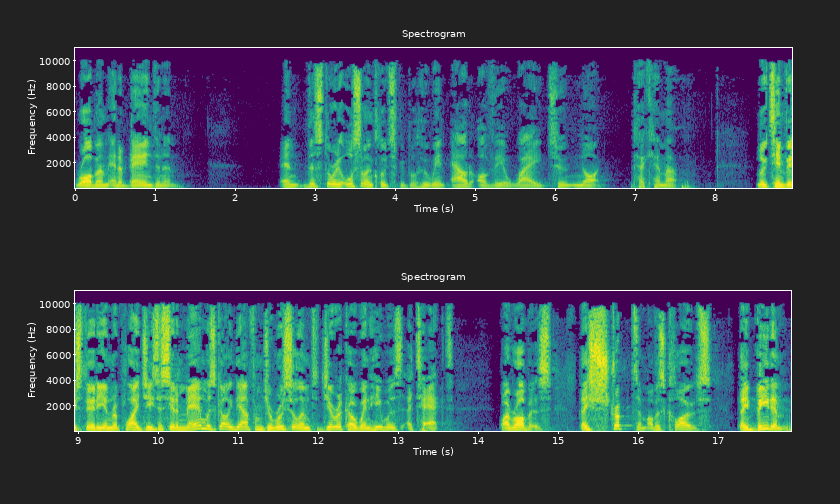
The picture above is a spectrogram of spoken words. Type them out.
rob him, and abandon him. And this story also includes people who went out of their way to not pick him up. Luke 10, verse 30, in reply, Jesus said, A man was going down from Jerusalem to Jericho when he was attacked by robbers. They stripped him of his clothes, they beat him,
